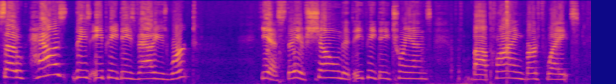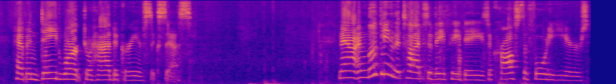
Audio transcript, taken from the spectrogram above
So, how has these EPD's values worked? Yes, they have shown that EPD trends by applying birth weights have indeed worked to a high degree of success. Now, in looking at the types of EPDs across the 40 years,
